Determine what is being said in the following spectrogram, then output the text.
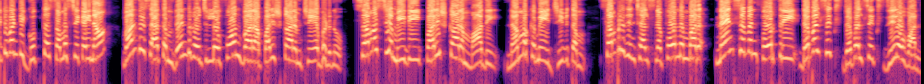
ఎటువంటి గుప్త సమస్యకైనా వంద శాతం రెండు రోజుల్లో ఫోన్ ద్వారా పరిష్కారం చేయబడును. సమస్య మీది పరిష్కారం మాది. నమ్మకమే జీవితం. సంప్రదించాల్సిన phone number nine seven four three double six double six zero one.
